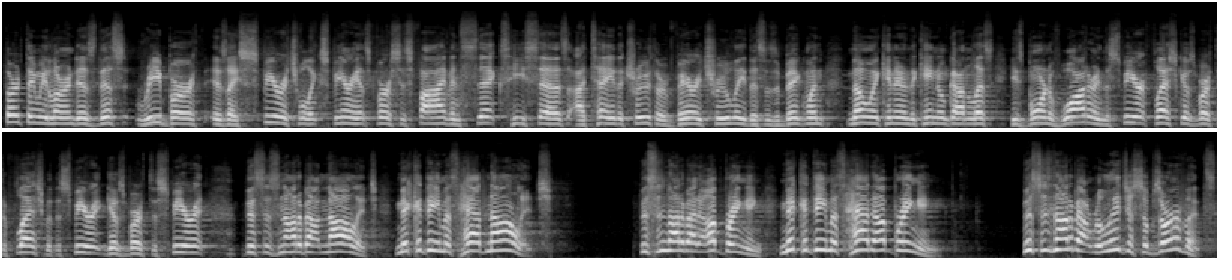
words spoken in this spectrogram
Third thing we learned is this rebirth is a spiritual experience. Verses 5 and 6, he says, I tell you the truth, or very truly, this is a big one. No one can enter the kingdom of God unless he's born of water and the Spirit. Flesh gives birth to flesh, but the Spirit gives birth to spirit. This is not about knowledge. Nicodemus had knowledge. This is not about upbringing. Nicodemus had upbringing. This is not about religious observance.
